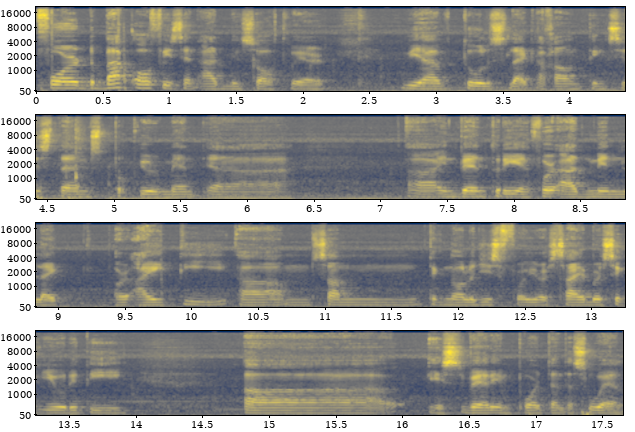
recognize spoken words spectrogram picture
For the back office and admin software, we have tools like accounting systems, procurement, uh, uh, inventory, and for admin like or IT, um, some technologies for your cybersecurity uh, is very important as well.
